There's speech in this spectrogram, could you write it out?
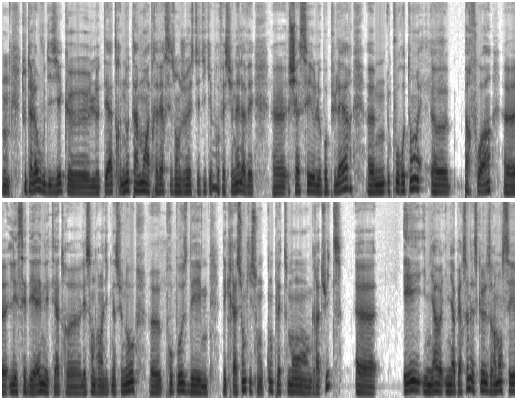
Hum. Tout à l'heure, vous disiez que le théâtre, notamment à travers ses enjeux esthétiques et mmh. professionnels, avait euh, chassé le populaire. Euh, pour autant, euh, parfois, euh, les CDN, les théâtres, euh, les centres dramatiques nationaux, euh, proposent des, créations qui sont complètement gratuites. et il n'y a, il n'y a personne. Est-ce que vraiment c'est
